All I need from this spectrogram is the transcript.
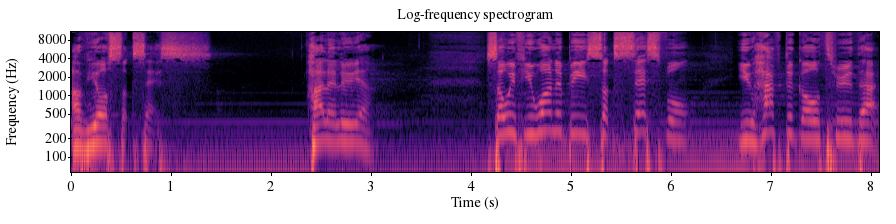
of your success. Hallelujah. So, if you want to be successful, you have to go through that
